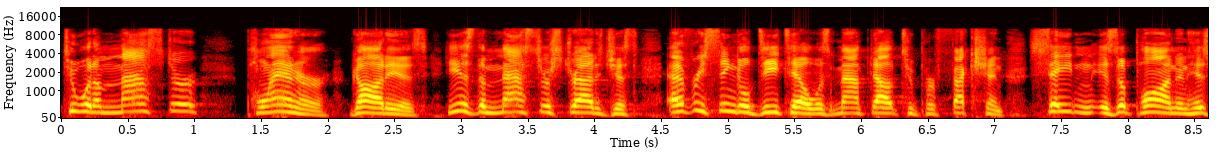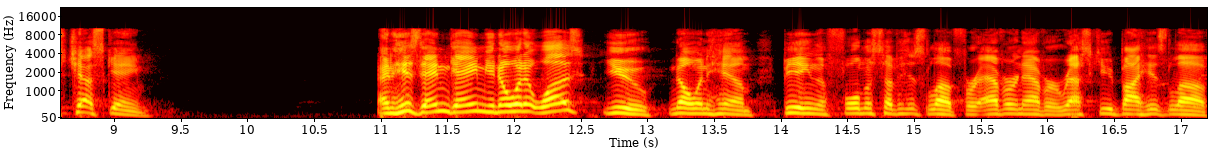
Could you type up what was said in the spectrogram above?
to what a master planner God is. He is the master strategist. Every single detail was mapped out to perfection. Satan is a pawn in his chess game. And his end game, you know what it was? You knowing him, being the fullness of his love forever and ever, rescued by his love.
